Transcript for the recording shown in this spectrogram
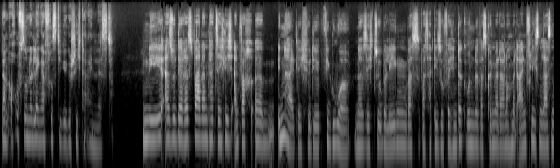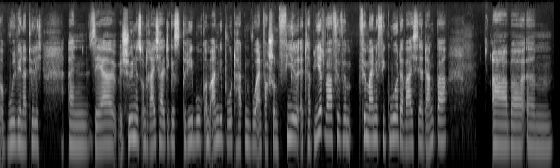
dann auch auf so eine längerfristige Geschichte einlässt? Nee, also der Rest war dann tatsächlich einfach ähm, inhaltlich für die Figur, ne? sich zu überlegen, was, was hat die so für Hintergründe, was können wir da noch mit einfließen lassen, obwohl wir natürlich ein sehr schönes und reichhaltiges Drehbuch im Angebot hatten, wo einfach schon viel etabliert war für, für, für meine Figur, da war ich sehr dankbar. Aber ähm,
